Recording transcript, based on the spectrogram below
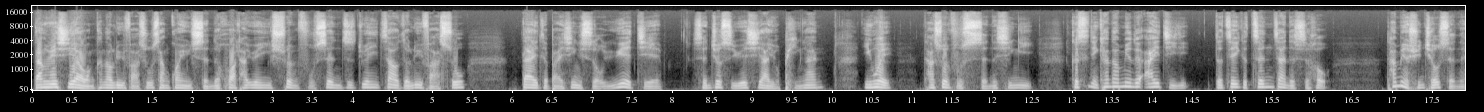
当约西亚王看到律法书上关于神的话，他愿意顺服，甚至愿意照着律法书带着百姓守逾越节。神就使约西亚有平安，因为他顺服神的心意。可是你看到面对埃及的这个征战的时候，他没有寻求神呢，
